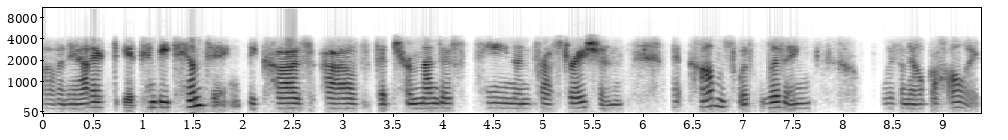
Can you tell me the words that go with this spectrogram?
of an addict, it can be tempting because of the tremendous pain and frustration that comes with living with an alcoholic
